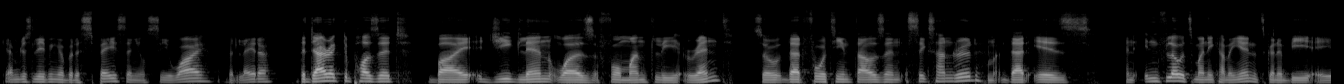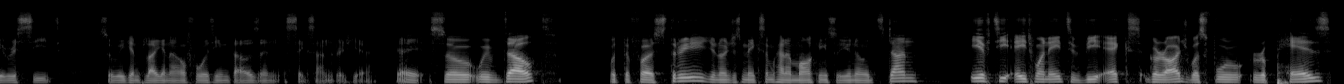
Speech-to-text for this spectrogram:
Okay, I'm just leaving a bit of space and you'll see why a bit later. The direct deposit by G Glen was for monthly rent. So that 14,600, that is an inflow, it's money coming in, it's going to be a receipt. So we can plug in our 14,600 here. Okay, so we've dealt with the first three, you know, just make some kind of marking so you know it's done. EFT 818 to VX Garage was for repairs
